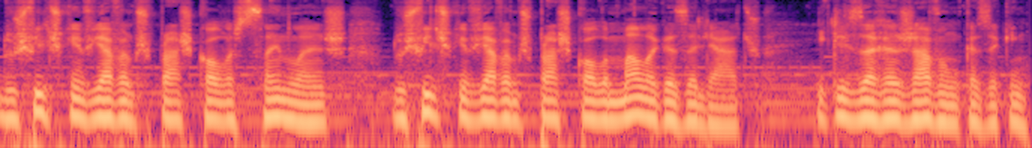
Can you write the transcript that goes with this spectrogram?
dos filhos que enviávamos para as escolas sem lanche, dos filhos que enviávamos para a escola mal agasalhados e que lhes arranjavam um casaquinho,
